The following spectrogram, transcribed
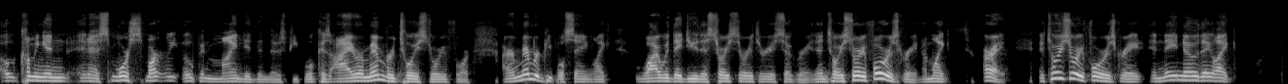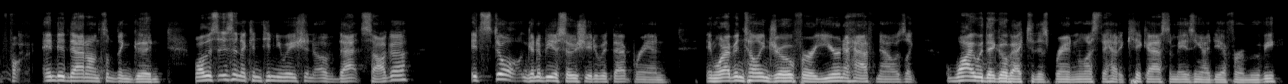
oh, coming in in a more smartly open-minded than those people because I remember Toy Story 4. I remember people saying like, why would they do this? Toy Story 3 is so great. And then Toy Story 4 is great. And I'm like, all right, if Toy Story 4 is great and they know they like ended that on something good, while this isn't a continuation of that saga, it's still going to be associated with that brand. And what I've been telling Joe for a year and a half now is like, why would they go back to this brand unless they had a kick-ass amazing idea for a movie?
